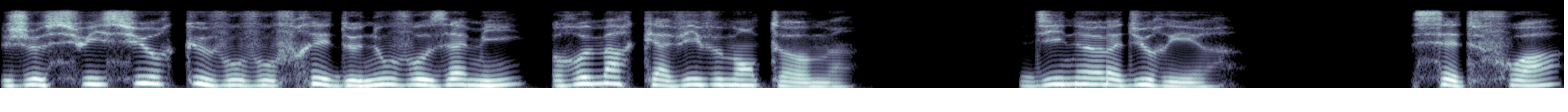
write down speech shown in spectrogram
Je suis sûr que vous vous ferez de nouveaux amis, remarqua vivement Tom. Dine a dû rire. Cette fois,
